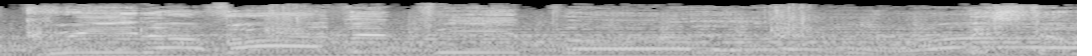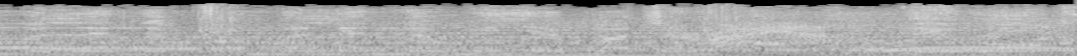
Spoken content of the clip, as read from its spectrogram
the greed of other people. They stumbling and fumbling and we about to riot. They won't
